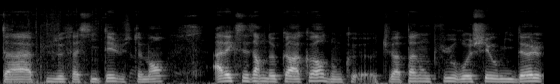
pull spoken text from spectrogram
tu as plus de facilité justement avec ces armes de corps à corps. Donc euh, tu vas pas non plus rusher au middle,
